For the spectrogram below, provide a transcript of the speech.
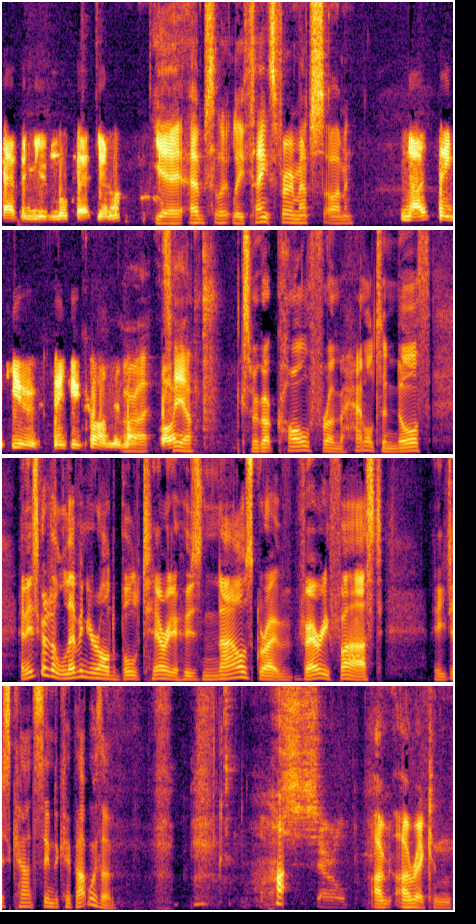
avenue to look at. You know. Yeah, absolutely. Thanks very much, Simon. No, thank you, thank you kindly, mate. All right, Bye. see ya. So we've got Cole from Hamilton North, and he's got an 11 year old bull terrier whose nails grow very fast, and he just can't seem to keep up with them. Cheryl, I, I reckon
